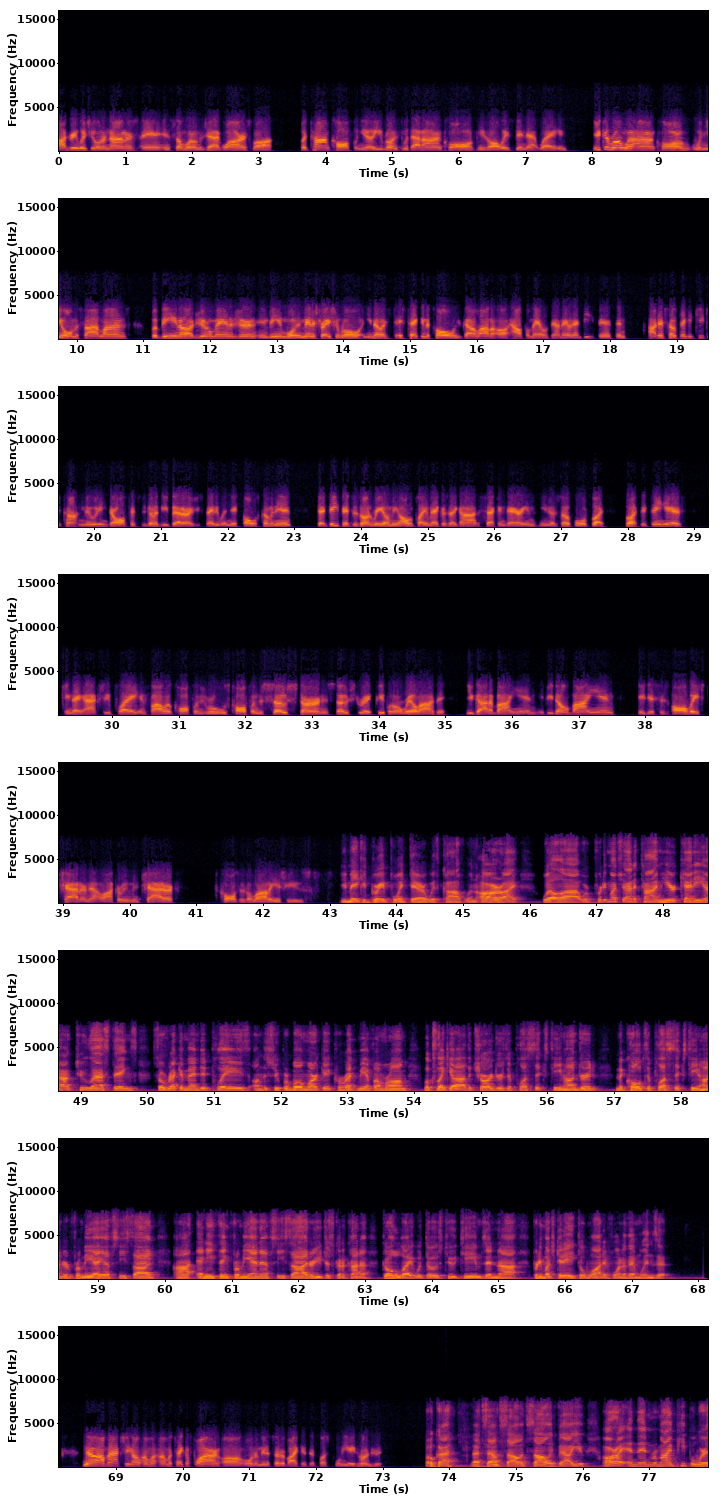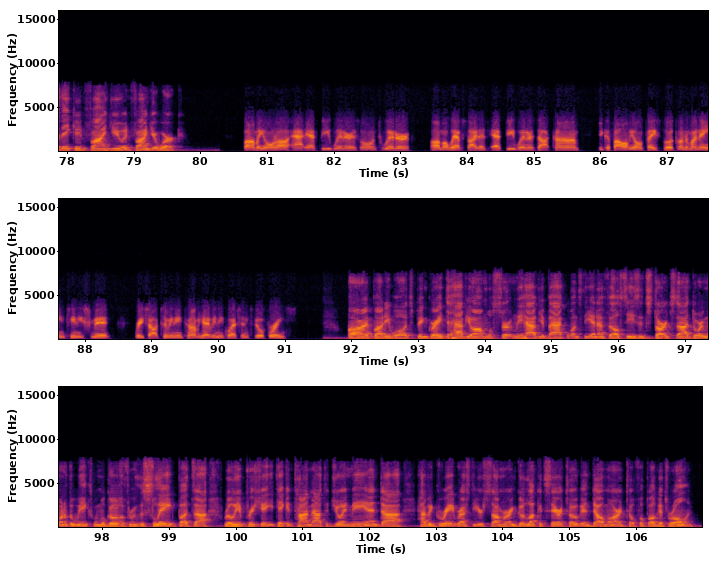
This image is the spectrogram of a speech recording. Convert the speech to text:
I agree with you on the Niners and, and somewhat on the Jaguars, but but Tom Coughlin, you know, he runs with that iron claw. He's always been that way, and you can run with an iron claw when you're on the sidelines. But being a general manager and being more in administration role, you know, it's, it's taking a toll. He's got a lot of uh, alpha males down there in that defense, and I just hope they can keep the continuity. Their offense is going to be better, as you stated, with Nick Foles coming in. Their defense is unreal. I mean, all the playmakers they got, secondary, and you know so forth. But but the thing is, can they actually play and follow Coughlin's rules? Coughlin is so stern and so strict. People don't realize it. You got to buy in. If you don't buy in, it just is always chatter in that locker room, and chatter causes a lot of issues. You make a great point there with Coughlin. All right. Well, uh, we're pretty much out of time here, Kenny. Uh, two last things. So, recommended plays on the Super Bowl market. Correct me if I'm wrong. Looks like uh, the Chargers at plus 1600 and the Colts at plus 1600 from the AFC side. Uh, anything from the NFC side, or are you just going to kind of go light with those two teams and uh, pretty much get eight to one if one of them wins it? No, I'm actually I'm, I'm going to take a flyer uh, on the Minnesota Vikings at plus 2800. Okay, that sounds solid. Solid value. All right, and then remind people where they can find you and find your work. Follow me on uh, at FB Winners on Twitter. Uh, my website is fbwinners.com. You can follow me on Facebook under my name, Kenny Schmitt. Reach out to me anytime you have any questions. Feel free. All right, buddy. Well, it's been great to have you on. We'll certainly have you back once the NFL season starts uh, during one of the weeks when we'll go through the slate. But uh, really appreciate you taking time out to join me and uh, have a great rest of your summer and good luck at Saratoga and Del Mar until football gets rolling.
